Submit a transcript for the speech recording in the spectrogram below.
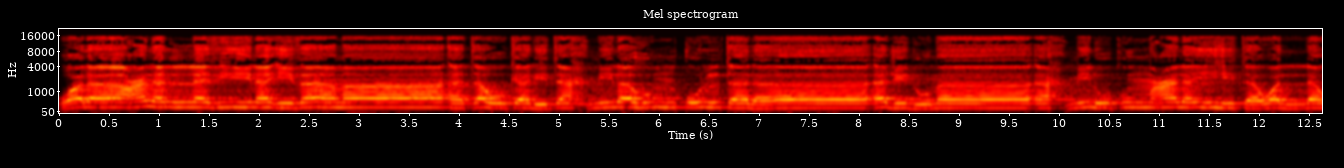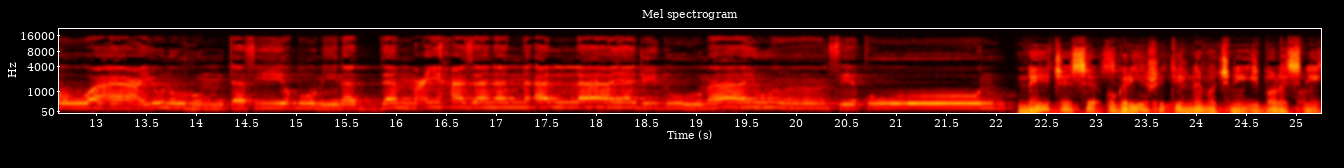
ولا على الذين إذا ما أتوك لتحملهم قلت لا أجد ما احملكم عليه تولوا واعينهم تفيض من الدمع حزنا الا يجدوا ما ينفقون Neće se ogriješiti nemoćni i bolesni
